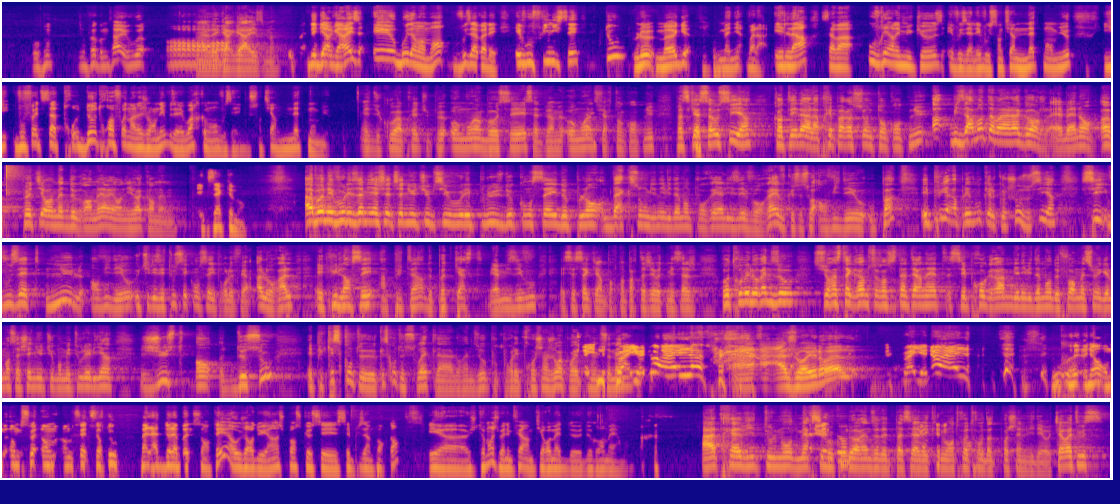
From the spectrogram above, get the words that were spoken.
Vous faites comme ça et vous. Ouais, des gargarismes. des gargarismes et au bout d'un moment, vous avalez et vous finissez tout le mug de manière voilà. Et là, ça va ouvrir les muqueuses et vous allez vous sentir nettement mieux. Vous faites ça trop, deux trois fois dans la journée, vous allez voir comment vous allez vous sentir nettement mieux. Et du coup, après, tu peux au moins bosser, ça te permet au moins de faire ton contenu. Parce qu'il y a ça aussi, hein. Quand tu es là à la préparation de ton contenu, ah, bizarrement, tu as mal à la gorge. Eh ben non, hop, petit remède de grand-mère et on y va quand même. Exactement. Abonnez-vous les amis à cette chaîne YouTube si vous voulez plus de conseils, de plans, d'action bien évidemment pour réaliser vos rêves, que ce soit en vidéo ou pas. Et puis rappelez-vous quelque chose aussi, hein. si vous êtes nul en vidéo, utilisez tous ces conseils pour le faire à l'oral et puis lancez un putain de podcast. Mais amusez-vous et c'est ça qui est important, partagez votre message. Retrouvez Lorenzo sur Instagram, sur son site internet, ses programmes bien évidemment de formation également, sa chaîne YouTube, on met tous les liens juste en dessous. Et puis, qu'est-ce qu'on te, qu'est-ce qu'on te souhaite là, Lorenzo, pour, pour les prochains jours et pour les prochaines semaines Joyeux Noël ah, ah, ah, Joyeux Noël Joyeux Noël Euh, Non, on, on me souhaite, on- on me souhaite surtout bah, la- de la bonne santé hein, aujourd'hui. hein. Je pense que c'est c'est le plus important. Et euh, justement, je vais aller me faire un petit remède de, de grand-mère. À très vite tout le monde. Merci Salut, beaucoup Enzo. Lorenzo d'être passé avec Merci. nous. On te retrouve dans notre prochaine vidéo. Ciao à tous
